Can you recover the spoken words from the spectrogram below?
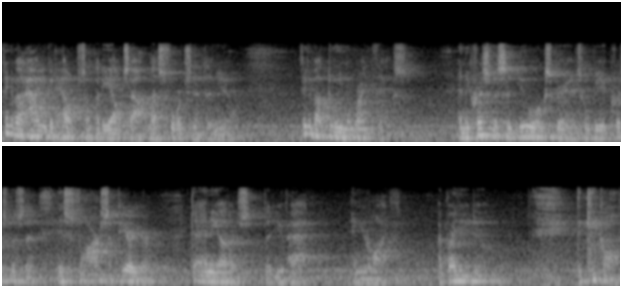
Think about how you could help somebody else out less fortunate than you. Think about doing the right things. And the Christmas that you will experience will be a Christmas that is far superior to any others that you've had in your life. I pray that you do the kickoff,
